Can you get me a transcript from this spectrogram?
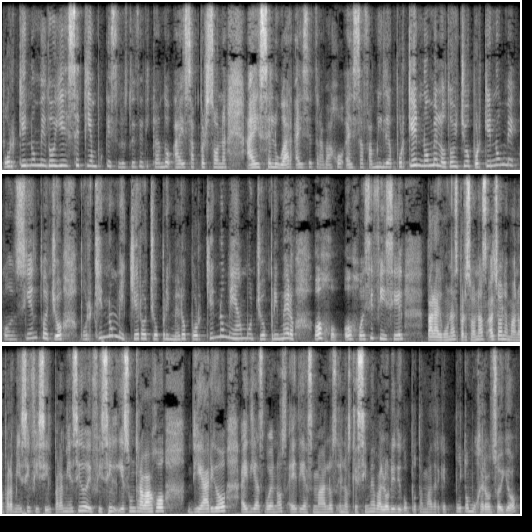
¿Por qué no me doy ese tiempo que se lo estoy dedicando a esa persona, a ese lugar, a ese trabajo, a esa familia? ¿Por qué no me lo doy yo? ¿Por qué no me consiento yo? ¿Por qué no me quiero yo primero? ¿Por qué no me amo yo primero? Ojo, ojo, es difícil para algunas personas, alzo la mano, para mí es difícil, para mí ha sido difícil y es un trabajo diario, hay días buenos, hay días malos en los que sí me valoro y digo, puta madre, qué puto mujerón soy yo,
